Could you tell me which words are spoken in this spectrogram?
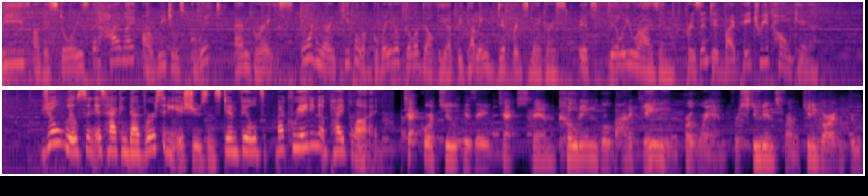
These are the stories that highlight our region's grit and grace. Ordinary people of greater Philadelphia becoming difference makers. It's Philly Rising, presented by Patriot Home Care. Joel Wilson is hacking diversity issues in STEM fields by creating a pipeline. TechCore 2 is a tech STEM coding robotic gaming program for students from kindergarten through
